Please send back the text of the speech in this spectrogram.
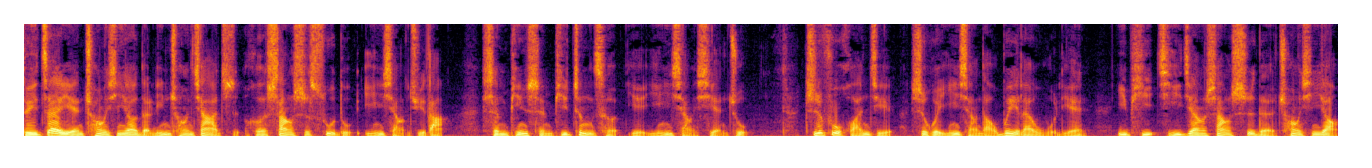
对在研创新药的临床价值和上市速度影响巨大，审评审批政策也影响显著，支付环节是会影响到未来五年。一批即将上市的创新药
